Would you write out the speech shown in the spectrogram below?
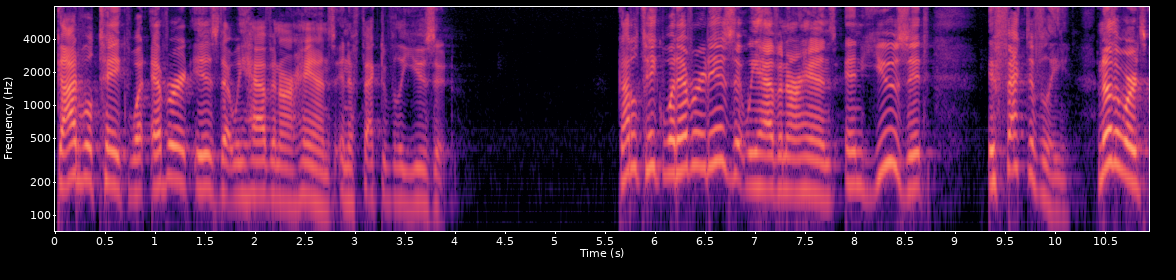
God will take whatever it is that we have in our hands and effectively use it God will take whatever it is that we have in our hands and use it effectively. In other words,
